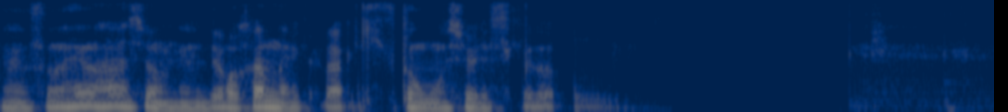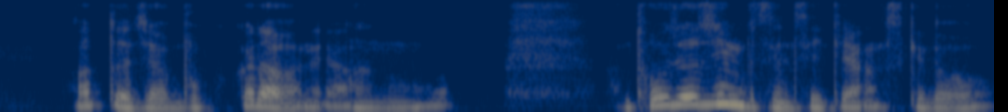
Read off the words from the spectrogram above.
うん、その辺の話もね、わかんないから聞くと面白いですけど。うんあと、じゃあ僕からはね、あの、登場人物についてなんですけど、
